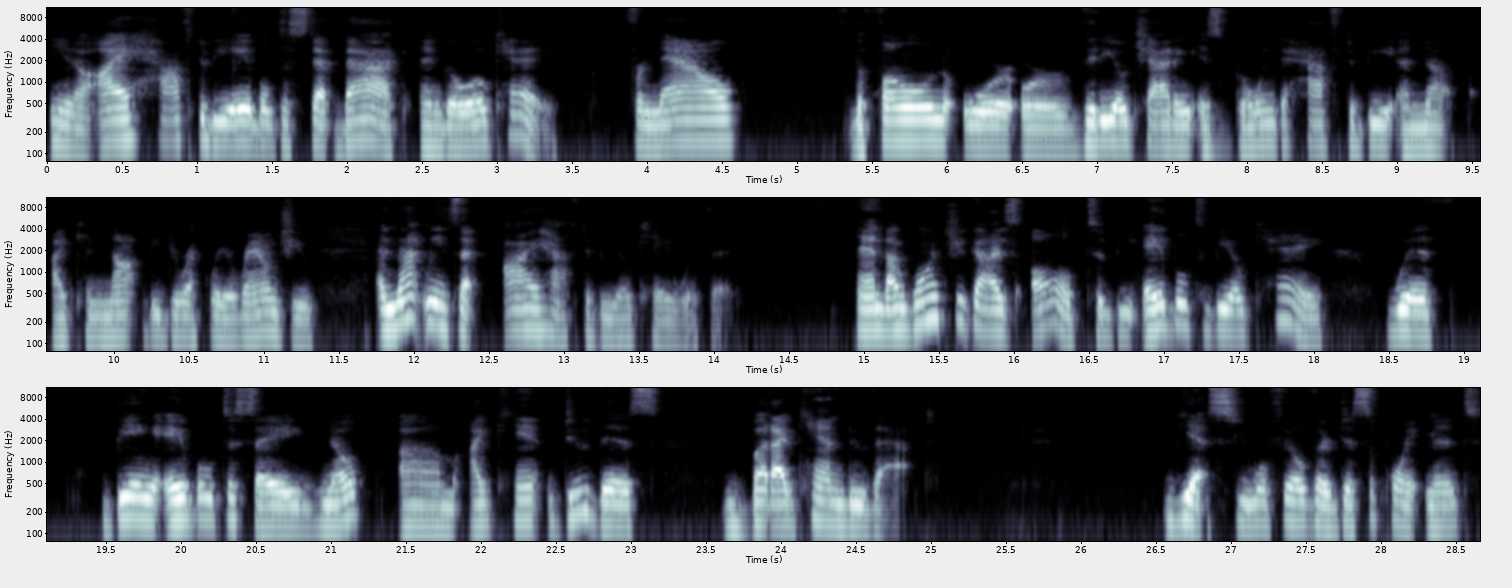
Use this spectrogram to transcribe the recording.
You know, I have to be able to step back and go, okay, for now, the phone or or video chatting is going to have to be enough. I cannot be directly around you. And that means that I have to be okay with it. And I want you guys all to be able to be okay with being able to say, nope, um, I can't do this, but I can do that. Yes, you will feel their disappointment,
